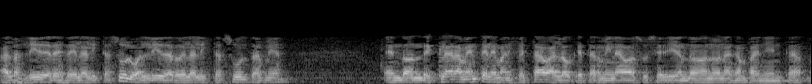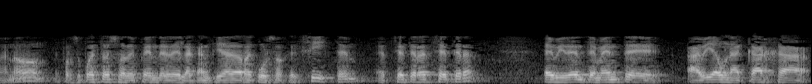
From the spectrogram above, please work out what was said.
a, los líderes de la lista azul o al líder de la lista azul también, en donde claramente le manifestaba lo que terminaba sucediendo en una campaña interna, ¿no? Por supuesto eso depende de la cantidad de recursos que existen, etcétera, etcétera. Evidentemente había una caja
